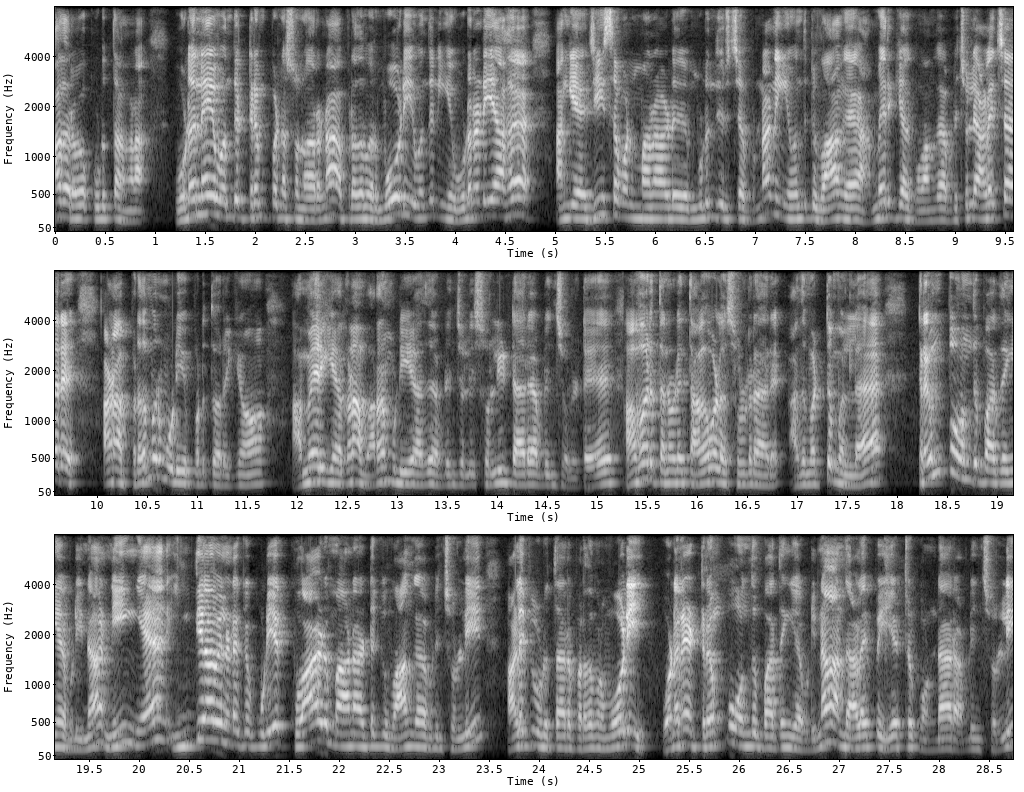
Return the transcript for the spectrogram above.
ஆதரவை கொடுத்தாங்களாம். உடனே வந்து ட்ரம்ப் என்ன சொன்னாருன்னா பிரதமர் மோடி வந்து நீங்கள் உடனடியாக அங்கே ஜி செவன் மாநாடு முடிஞ்சிருச்சு அப்படின்னா நீங்கள் வந்துட்டு வாங்க அமெரிக்காவுக்கு வாங்க அப்படின்னு சொல்லி அழைச்சாரு. ஆனால் பிரதமர் மோடியை பொறுத்த வரைக்கும் அமெரிக்காவுக்குலாம் வர முடியாது அப்படின்னு சொல்லி சொல்லிட்டாரு அப்படின்னு சொல்லிட்டு அவர் தன்னுடைய தகவலை சொல்கிறாரு அது மட்டுமல்ல ட்ரம்ப் வந்து பார்த்தீங்க அப்படின்னா நீங்கள் இந்தியாவில் நடக்கக்கூடிய குவாடு மாநாட்டுக்கு வாங்க அப்படின்னு சொல்லி அழைப்பு கொடுத்தார் பிரதமர் மோடி. உடனே ட்ரம்ப் வந்து பார்த்தீங்க அப்படின்னா அந்த அழைப்பை ஏற்றுக்கொண்டார் அப்படின்னு சொல்லி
